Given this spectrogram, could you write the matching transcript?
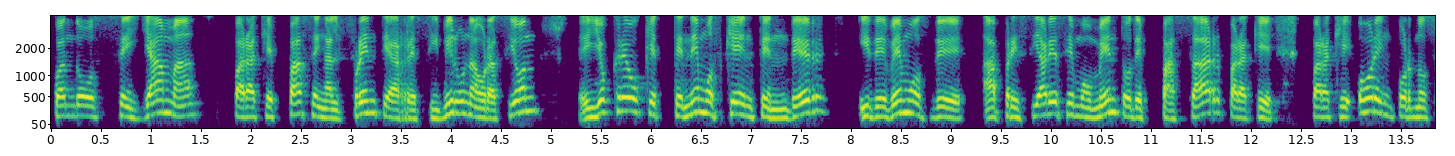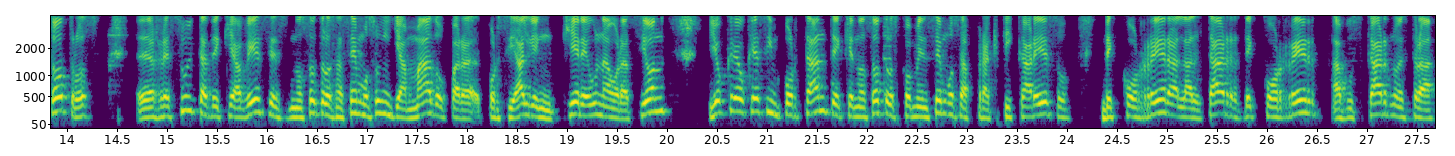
cuando se llama para que pasen al frente a recibir una oración, eh, yo creo que tenemos que entender y debemos de apreciar ese momento de pasar para que para que oren por nosotros. Eh, resulta de que a veces nosotros hacemos un llamado para por si alguien quiere una oración. Yo creo que es importante que nosotros comencemos a practicar eso, de correr al altar, de correr a buscar nuestra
